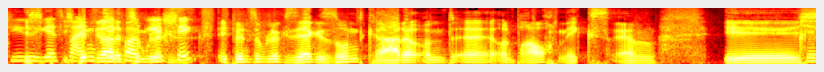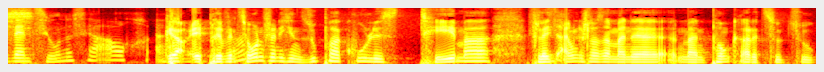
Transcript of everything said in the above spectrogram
die du ich, jetzt mal ins DVG Glück, schickst? Ich bin zum Glück sehr gesund gerade und, äh, und brauche nichts. Ähm, Prävention ist ja auch. Äh, genau, ey, Prävention finde ich ein super cooles Thema. Vielleicht angeschlossen an meine, meinen Punkt gerade zu, zu,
